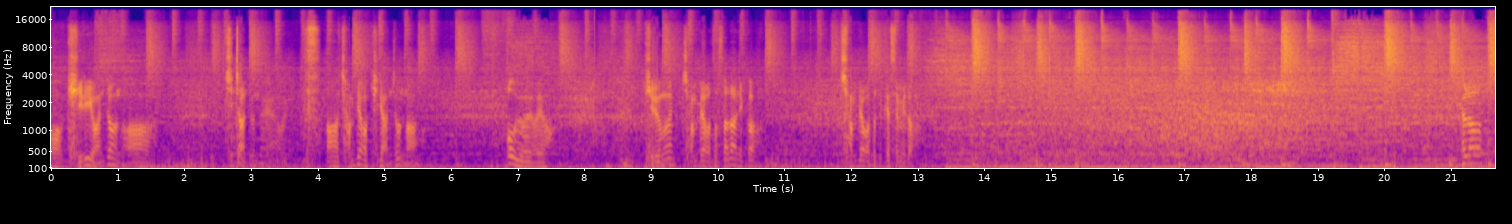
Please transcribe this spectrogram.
아, 길이 완전 아. 진짜 안 좋네. 아 잠비아가 길이 안 좋나? 어우야야야. 기름은 잠비아가 더 싸다니까 잠비아 가서 넣겠습니다. 헬로.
